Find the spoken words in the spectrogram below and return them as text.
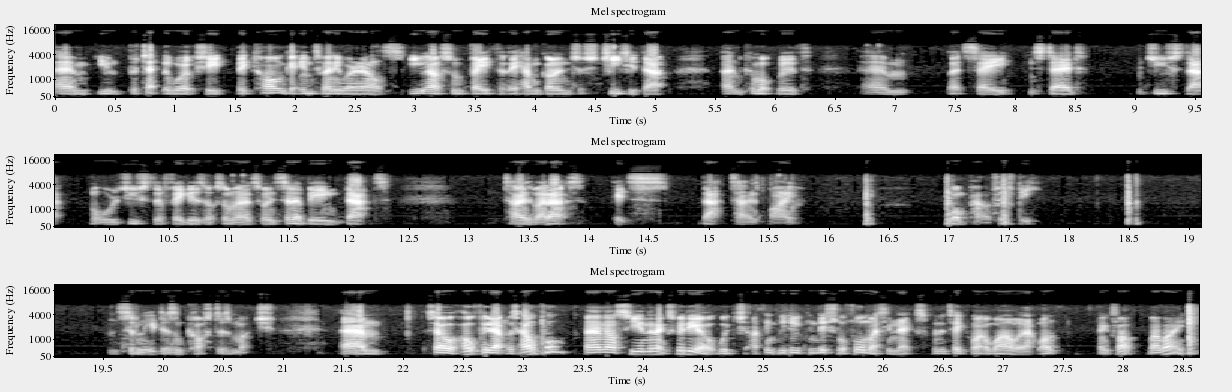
um, you protect the worksheet. They can't get into anywhere else. You have some faith that they haven't gone and just cheated that and come up with, um, let's say, instead reduce that or reduce the figures or something. So instead of being that times by that, it's that times by £1.50. And suddenly it doesn't cost as much. Um, so hopefully that was helpful, and I'll see you in the next video, which I think we do conditional formatting next. It's going to take quite a while with that one. Thanks a lot. Bye-bye.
